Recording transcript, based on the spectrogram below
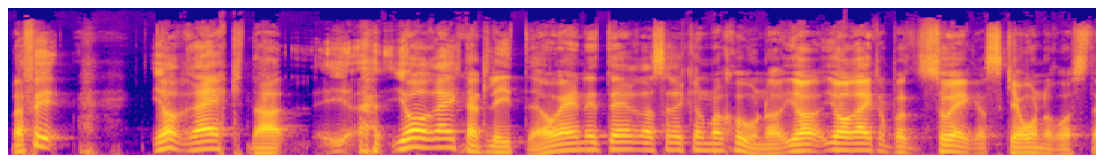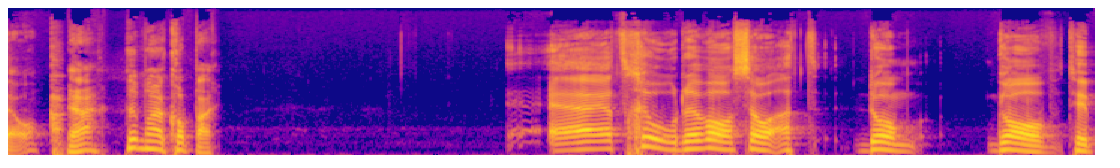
Men för, jag räknar, jag har räknat lite och enligt deras rekommendationer, jag, jag har räknat på Zoegas Skånerost då. Ja, hur många koppar? Eh, Jag tror det var så att de gav typ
